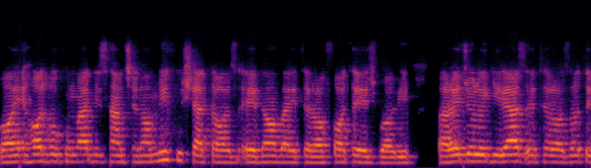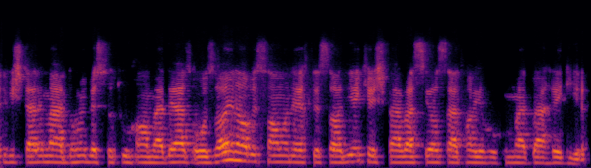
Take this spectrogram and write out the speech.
با این حال حکومت نیز همچنان میکوشد تا از اعدام و اعترافات اجباری برای جلوگیری از اعتراضات بیشتر مردمی به سطوح آمده از اوضاع نابسامان اقتصادی کشور و سیاستهای حکومت بهره گیرد.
